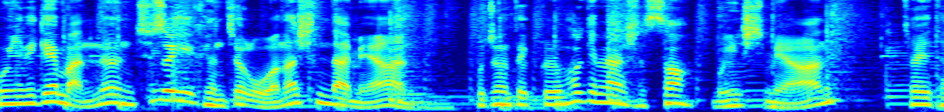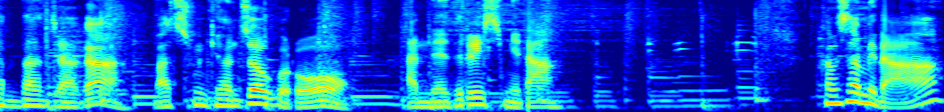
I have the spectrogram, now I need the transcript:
본인에게 맞는 최적의 견적을 원하신다면 고정 댓글 확인하셔서 문의시면 저희 담당자가 맞춤 견적으로 안내드리겠습니다. 감사합니다.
